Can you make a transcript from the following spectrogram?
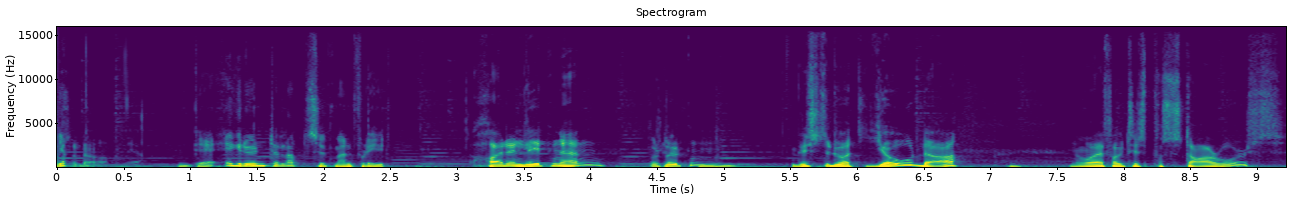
Jepp. Ja. Det er grunnen til at Supermann flyr. Har en liten hen på slutten. Mm. Visste du at Yoda Nå er jeg faktisk på Star Wars.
